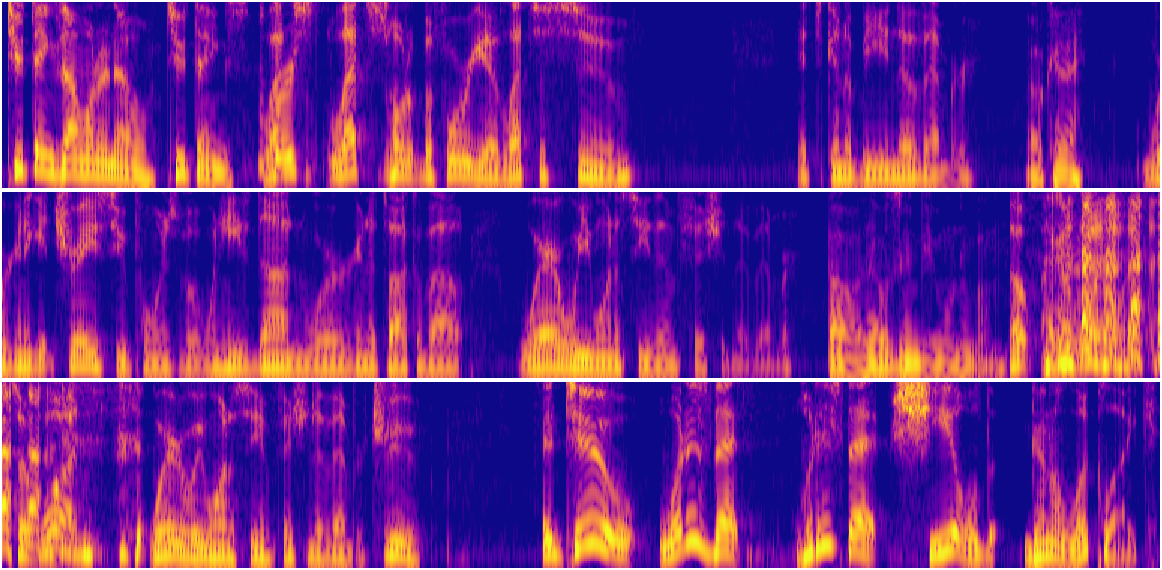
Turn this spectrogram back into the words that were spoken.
Two things I want to know. Two things. let's First, let's hold it before we go. Let's assume it's going to be November. okay. We're going to get Trey's two points, but when he's done, we're going to talk about where we want to see them fish in November. Oh, that was going to be one of them. Oh, I got one. so one, where do we want to see them fish in November? True. And two, what is that what is that shield going to look like?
